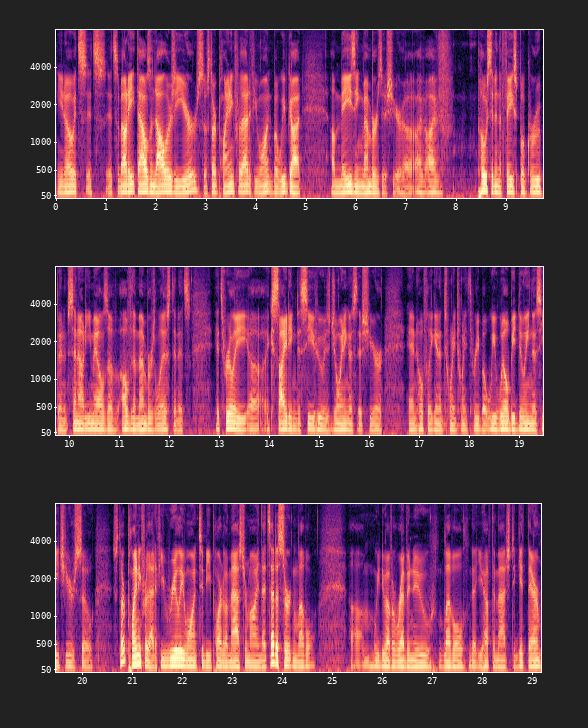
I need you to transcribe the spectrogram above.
You know, it's it's it's about eight thousand dollars a year. So start planning for that if you want. But we've got amazing members this year. Uh, I've, I've posted in the Facebook group and have sent out emails of of the members list, and it's it's really uh, exciting to see who is joining us this year, and hopefully again in 2023. But we will be doing this each year, so start planning for that if you really want to be part of a mastermind that's at a certain level. Um, we do have a revenue level that you have to match to get there.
